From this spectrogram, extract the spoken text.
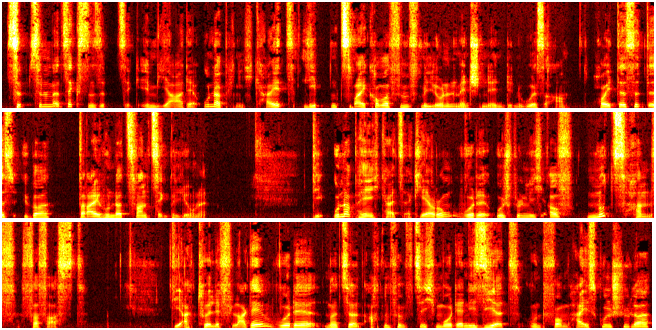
1776, im Jahr der Unabhängigkeit, lebten 2,5 Millionen Menschen in den USA. Heute sind es über 320 Millionen. Die Unabhängigkeitserklärung wurde ursprünglich auf Nutzhanf verfasst. Die aktuelle Flagge wurde 1958 modernisiert und vom Highschool-Schüler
